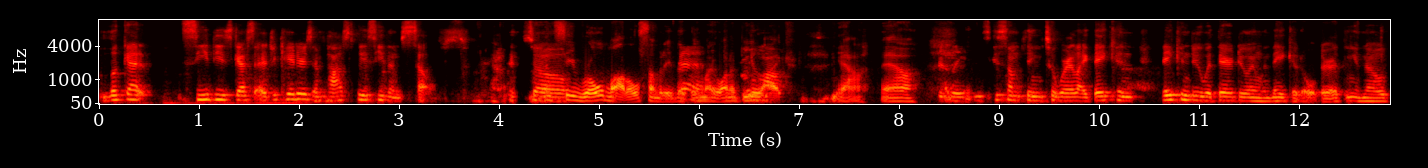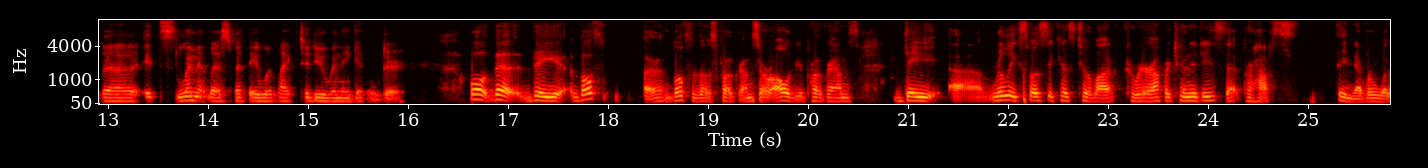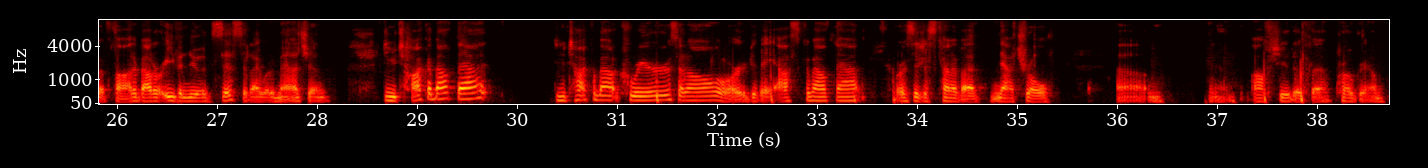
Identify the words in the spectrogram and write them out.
look at, see these guest educators and possibly see themselves. Yeah. And And see role models, somebody that they might want to be like. Yeah, yeah. really see something to where like they can, they can do what they're doing when they get older. You know, the, it's limitless what they would like to do when they get older. Well, the, the, both, uh, both of those programs or all of your programs, they uh, really expose the kids to a lot of career opportunities that perhaps they never would have thought about or even knew existed, I would imagine. Do you talk about that? Do you talk about careers at all, or do they ask about that? Or is it just kind of a natural, um, you know, offshoot of the program?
